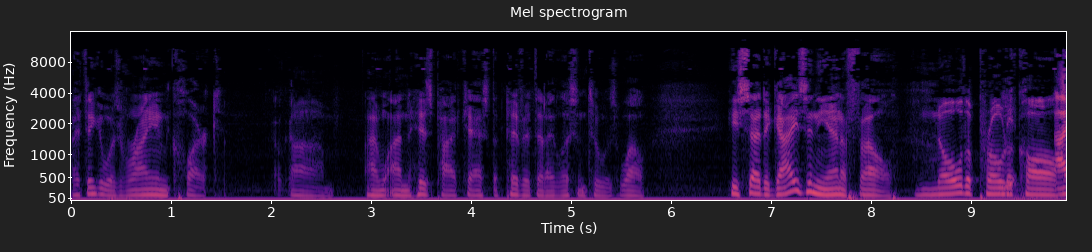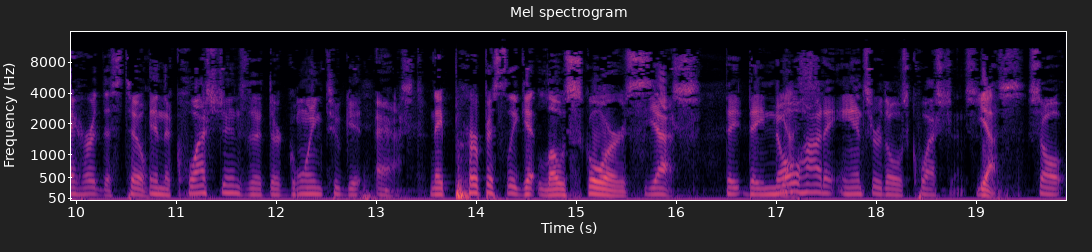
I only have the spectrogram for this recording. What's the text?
I think it was Ryan Clark, um, on, on his podcast, The Pivot, that I listened to as well. He said the guys in the NFL know the protocol. I heard this too. And the questions that they're going to get asked. And they purposely get low scores. Yes. They, they know Yes. how to answer those questions. Yes. So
